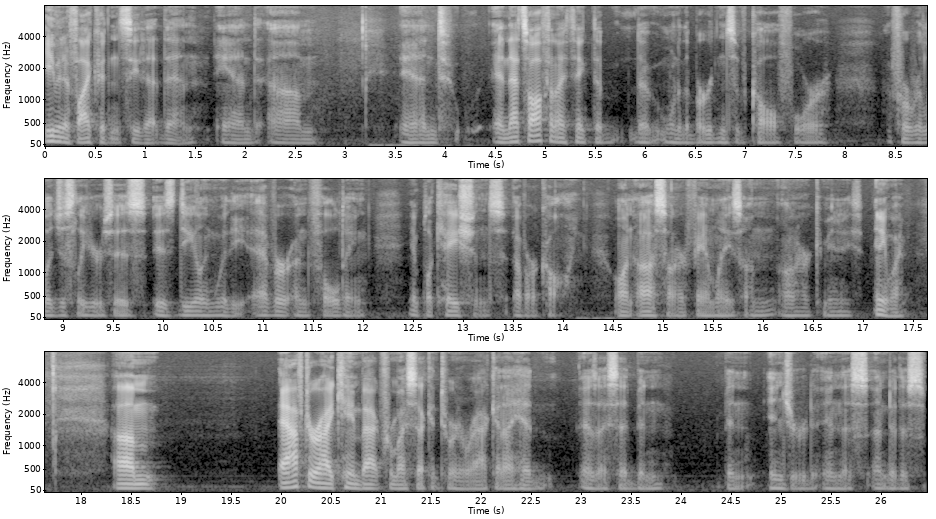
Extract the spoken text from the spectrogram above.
even if I couldn't see that then, and um, and and that's often I think the, the one of the burdens of call for for religious leaders is is dealing with the ever unfolding implications of our calling on us, on our families, on on our communities. Anyway, um, after I came back from my second tour in Iraq, and I had, as I said, been been injured in this under this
